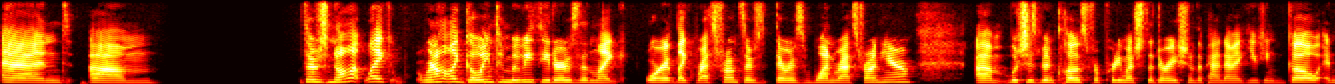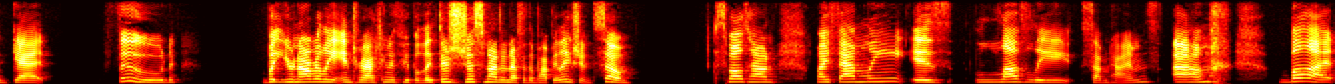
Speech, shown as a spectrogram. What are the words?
and um, there's not like we're not like going to movie theaters and like or like restaurants. There's there is one restaurant here, um, which has been closed for pretty much the duration of the pandemic. You can go and get food, but you're not really interacting with people. Like there's just not enough of the population. So small town. My family is lovely sometimes. Um, but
